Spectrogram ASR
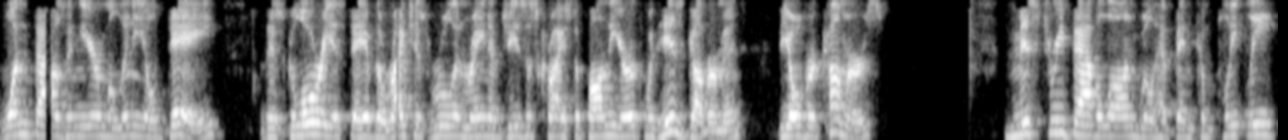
1,000 year millennial day, this glorious day of the righteous rule and reign of Jesus Christ upon the earth with his government, the overcomers, Mystery Babylon will have been completely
